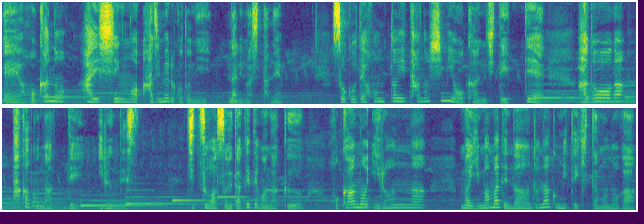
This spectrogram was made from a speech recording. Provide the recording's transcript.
えー、他の配信を始めることになりましたね。そこで本当に楽しみを感じていて波動が高くなっているんです。実はそれだけではなく他のいろんな、まあ、今までなんとなく見てきたものが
